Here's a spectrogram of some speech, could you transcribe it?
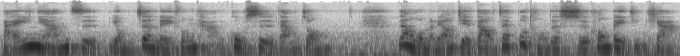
白娘子永镇雷峰塔的故事当中。让我们了解到，在不同的时空背景下，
